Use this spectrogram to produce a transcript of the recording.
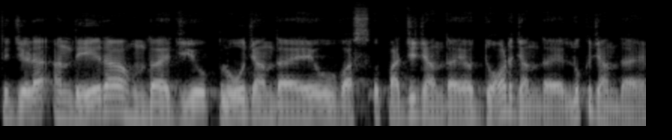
ਤੇ ਜਿਹੜਾ ਅੰਧੇਰਾ ਹੁੰਦਾ ਹੈ ਜੀ, ਉਹ ਪਲੋ ਜਾਂਦਾ ਹੈ ਉਹ ਵਸ, ਭੱਜ ਜਾਂਦਾ ਹੈ ਉਹ ਦੌੜ ਜਾਂਦਾ ਹੈ ਲੁਕ ਜਾਂਦਾ ਹੈ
